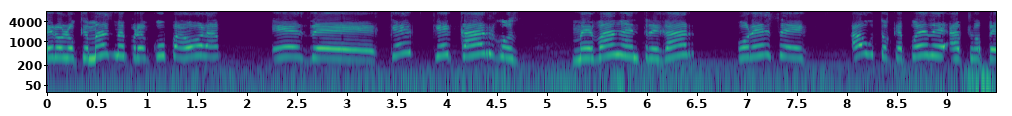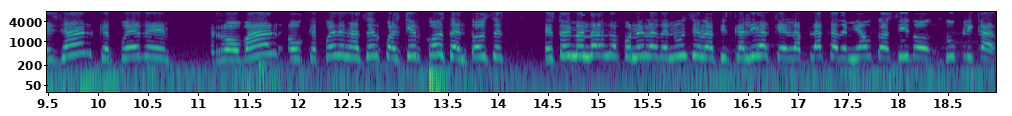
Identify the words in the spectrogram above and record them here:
pero lo que más me preocupa ahora es de qué, qué cargos me van a entregar por ese auto que puede atropellar, que puede robar o que pueden hacer cualquier cosa. Entonces, Estoy mandando a poner la denuncia en la fiscalía que la placa de mi auto ha sido duplicada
